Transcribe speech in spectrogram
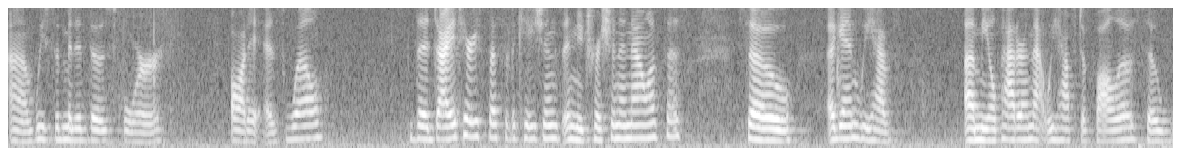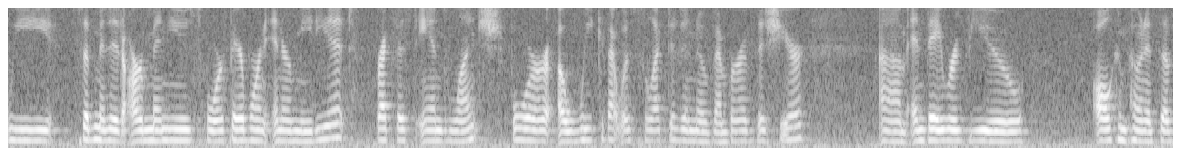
um, we submitted those for audit as well. The dietary specifications and nutrition analysis. So again, we have a meal pattern that we have to follow. So we submitted our menus for Fairborn Intermediate, breakfast and lunch for a week that was selected in November of this year. Um, and they review all components of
